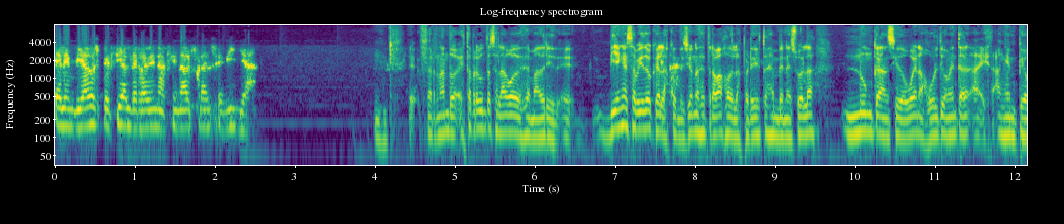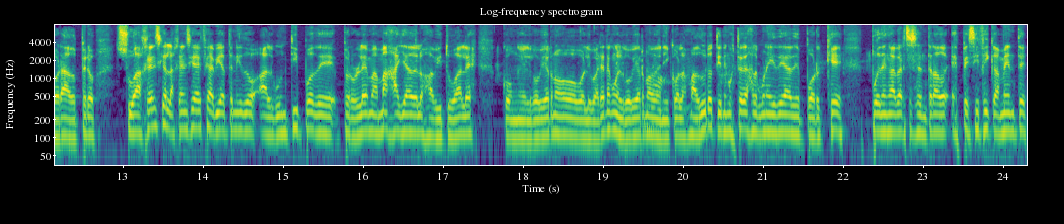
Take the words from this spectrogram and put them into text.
el enviado especial de Radio Nacional, Fran Sevilla. Eh, Fernando, esta pregunta se la hago desde Madrid. Eh, bien es sabido que las condiciones de trabajo de los periodistas en Venezuela nunca han sido buenas, últimamente han, empeorado, pero su agencia, la agencia F, había tenido algún tipo de problema más allá de los habituales con el gobierno bolivariano, con el gobierno de Nicolás Maduro. ¿Tienen ustedes alguna idea de por qué pueden haberse centrado específicamente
